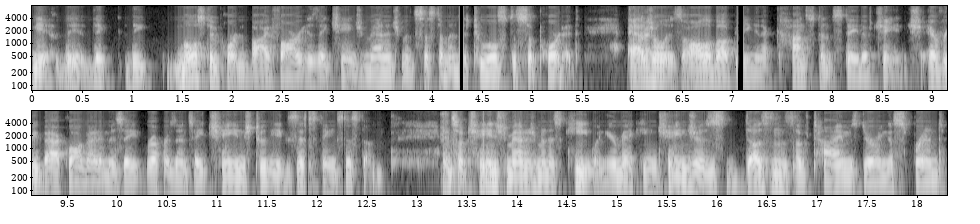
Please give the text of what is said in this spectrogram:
The, the, the most important by far is a change management system and the tools to support it. Agile right. is all about being in a constant state of change. Every backlog item is a, represents a change to the existing system. And so change management is key. When you're making changes dozens of times during a sprint,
